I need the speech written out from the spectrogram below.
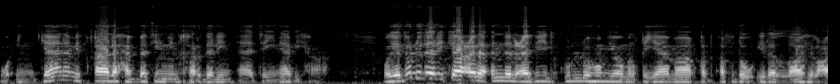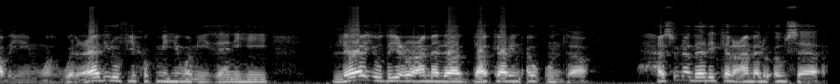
وإن كان مثقال حبة من خردل آتينا بها. ويدل ذلك على أن العبيد كلهم يوم القيامة قد أفضوا إلى الله العظيم وهو العادل في حكمه وميزانه لا يضيع عمل ذكر أو أنثى. حسن ذلك العمل أو ساء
